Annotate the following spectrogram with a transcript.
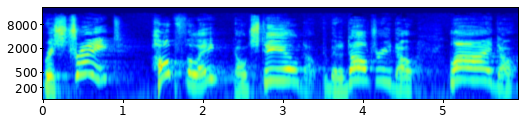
restraint, hopefully. Don't steal, don't commit adultery, don't lie, don't.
